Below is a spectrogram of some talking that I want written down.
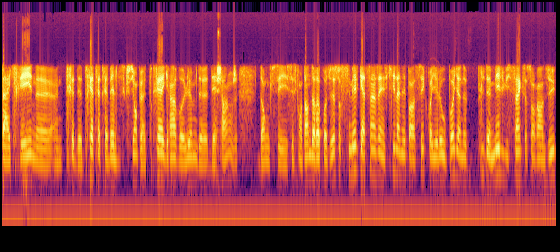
Ça a créé une, une très, de très, très, très belles discussions puis un très grand volume d'échanges. Donc, c'est ce qu'on tente de reproduire. Sur 6400 inscrits l'année passée, croyez-le ou pas, il y en a plus de 1800 qui se sont rendus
